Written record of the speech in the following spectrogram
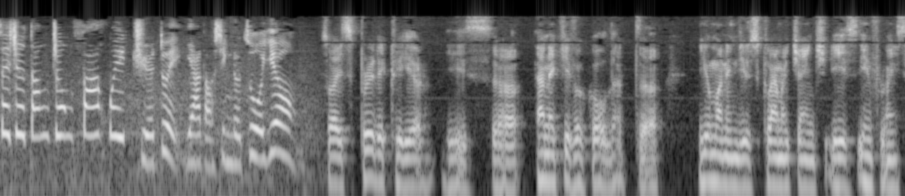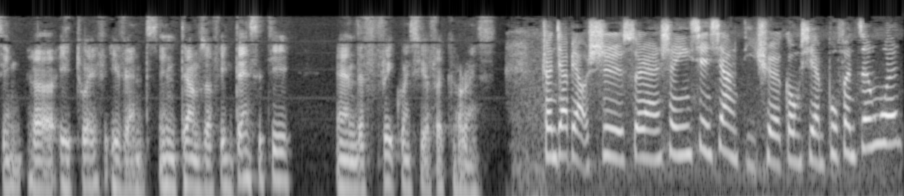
在这当中发挥绝对压倒性的作用。So it's pretty clear, it's unequivocal that human-induced climate change is influencing heat wave events in terms of intensity and the frequency of occurrence. 专家表示，虽然圣婴现象的确贡献部分增温，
